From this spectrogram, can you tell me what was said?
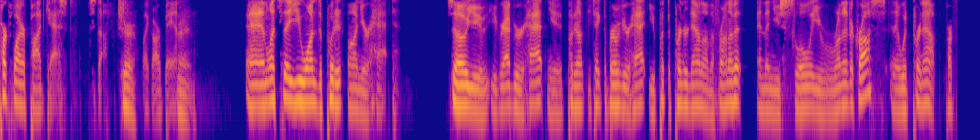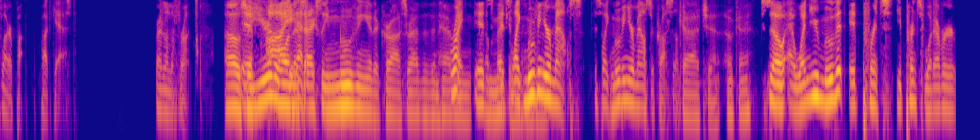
Park Flyer podcast stuff, you Sure. know, like our banner, right. and let's say you wanted to put it on your hat. So you you grab your hat, and you put it on, you take the brim of your hat, you put the printer down on the front of it, and then you slowly run it across, and it would print out Park Flyer po- podcast right on the front. Oh, so If you're the I one that's a- actually moving it across rather than having Right. It's it's like moving your mouse. It's like moving your mouse across something. Gotcha. Okay. So uh, when you move it, it prints. It prints whatever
